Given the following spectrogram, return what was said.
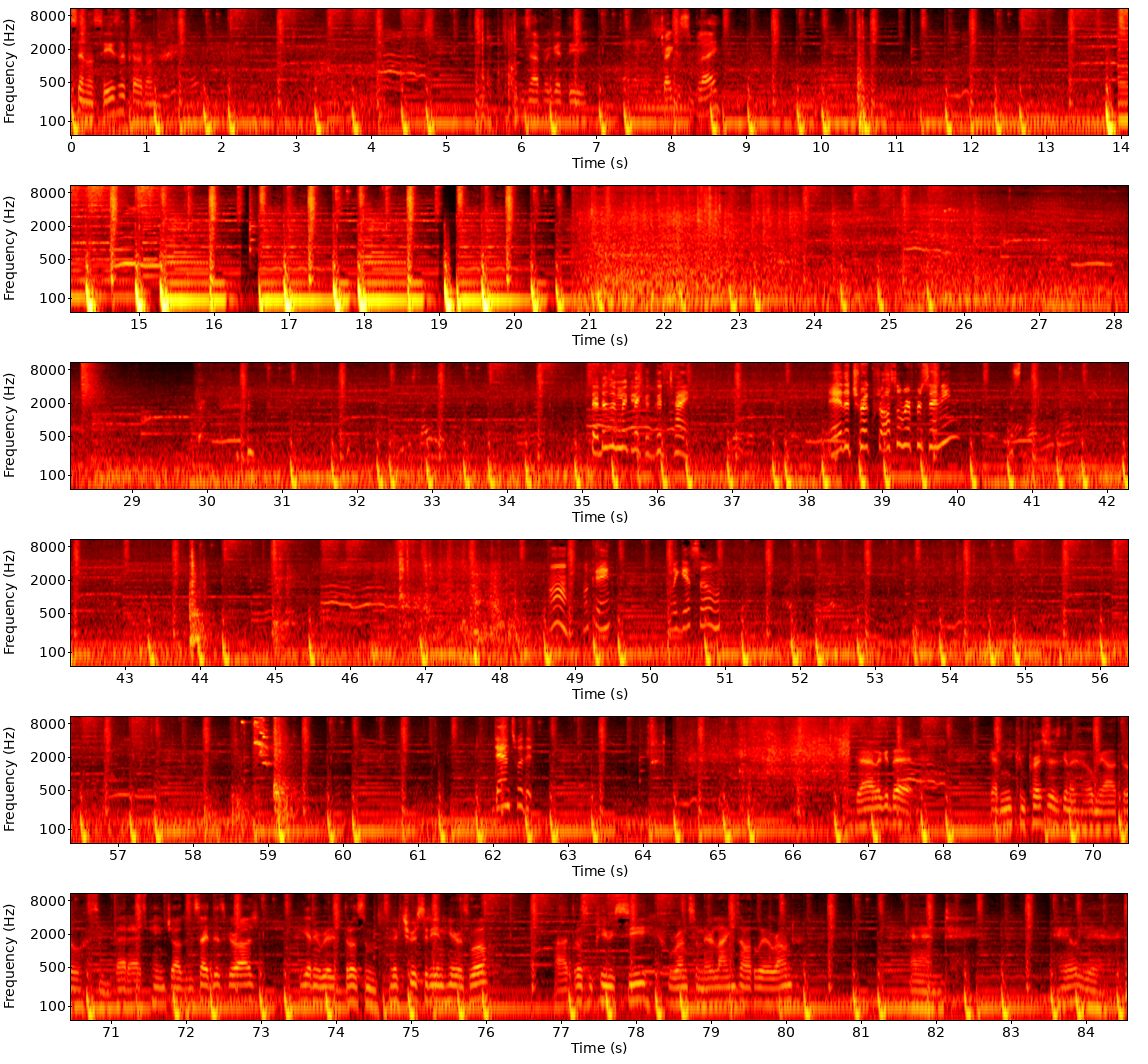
se nos hizo, cabrón. Let's not forget the tractor supply. That doesn't look like a good time. Eh, the truck also representing? Oh, okay. Well, I guess so. Dance with it. Yeah, look at that. Got a new compressor is gonna help me out throw some badass paint jobs inside this garage. Getting ready to throw some electricity in here as well. Uh, throw some PVC, run some air lines all the way around. And hell yeah.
